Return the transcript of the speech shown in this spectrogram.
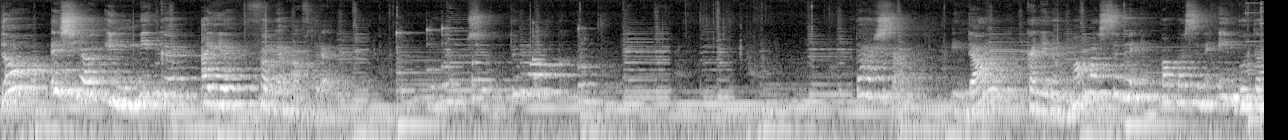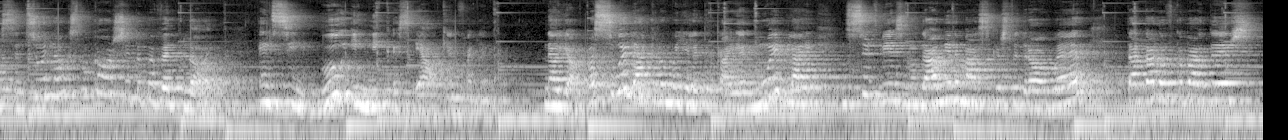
daar is jou unieke eie vingerafdruk. Daar staan. En dan kan jy nou mamma sinne en pappa sinne en boeta sin so langs mekaar sit op 'n witblaai en sien hoe uniek is elkeen van julle. Nou ja, was so lekker om by julle te kuier. Mooi bly en soet wees en onthou julle maskers te dra, hoor? Tata lofkabouters.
